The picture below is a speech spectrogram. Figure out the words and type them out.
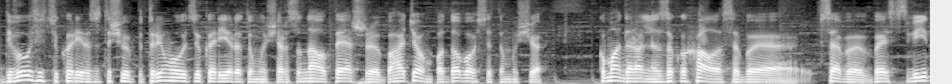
дивилися цю кар'єру, за те, що ви підтримували цю кар'єру, тому що Арсенал теж багатьом подобався, тому що команда реально закохала себе в себе весь світ.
